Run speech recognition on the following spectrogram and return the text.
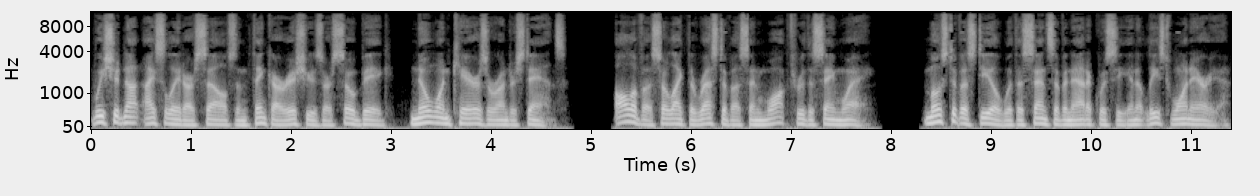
We should not isolate ourselves and think our issues are so big, no one cares or understands. All of us are like the rest of us and walk through the same way. Most of us deal with a sense of inadequacy in at least one area.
